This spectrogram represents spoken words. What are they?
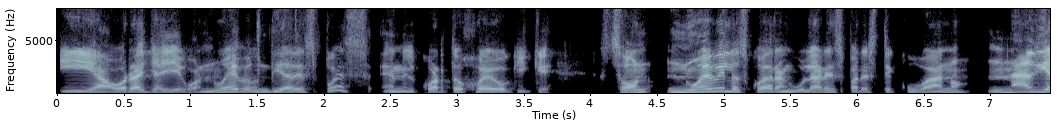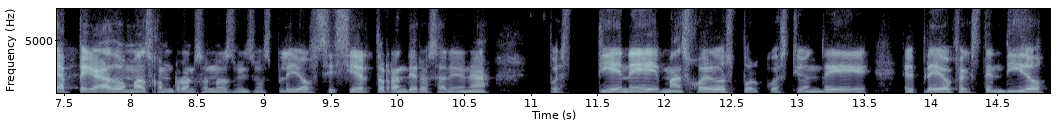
Y ahora ya llegó a nueve un día después, en el cuarto juego, Quique. Son nueve los cuadrangulares para este cubano. Nadie ha pegado más home runs en los mismos playoffs. Si es cierto, Randy Rosarena pues tiene más juegos por cuestión de el playoff extendido.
